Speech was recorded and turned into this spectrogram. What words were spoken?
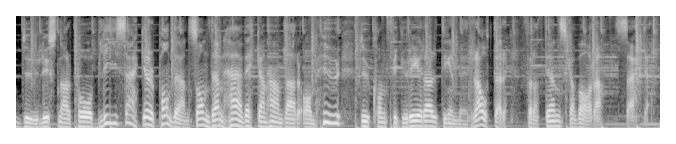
Du lyssnar på Bli säker-podden som den här veckan handlar om hur du konfigurerar din router för att den ska vara säker.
